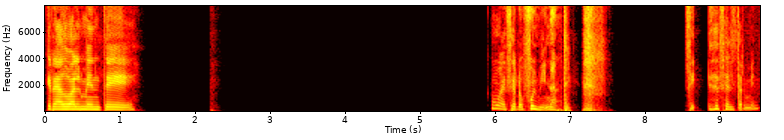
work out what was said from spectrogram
gradualmente... ¿Cómo decirlo? Fulminante. sí, ese es el término,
